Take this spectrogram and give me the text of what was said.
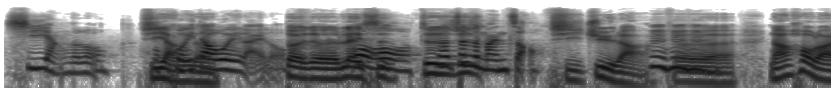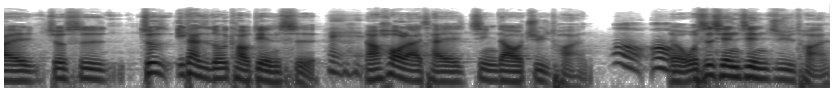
西洋的喽。西洋的。回到未来了，对对，类似，就是真的蛮早。喜剧啦，对对对。然后后来就是就是一开始都是靠电视，然后后来才进到剧团。嗯嗯，我是先进剧团，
